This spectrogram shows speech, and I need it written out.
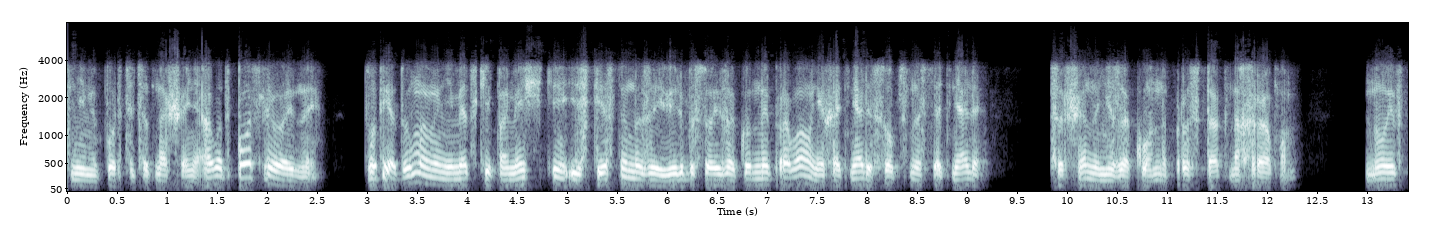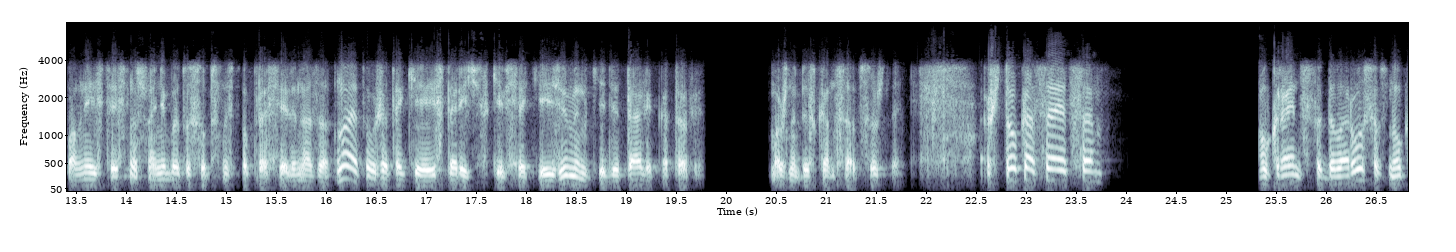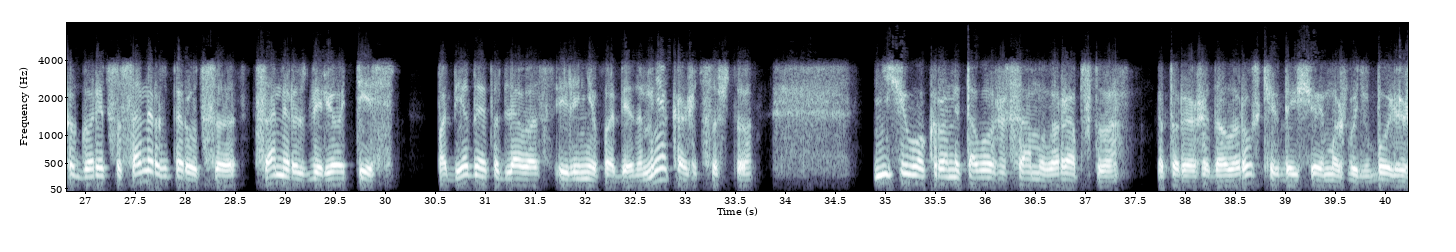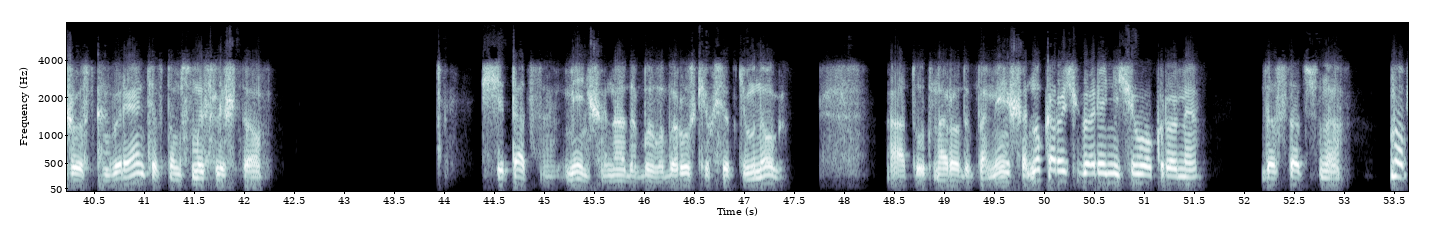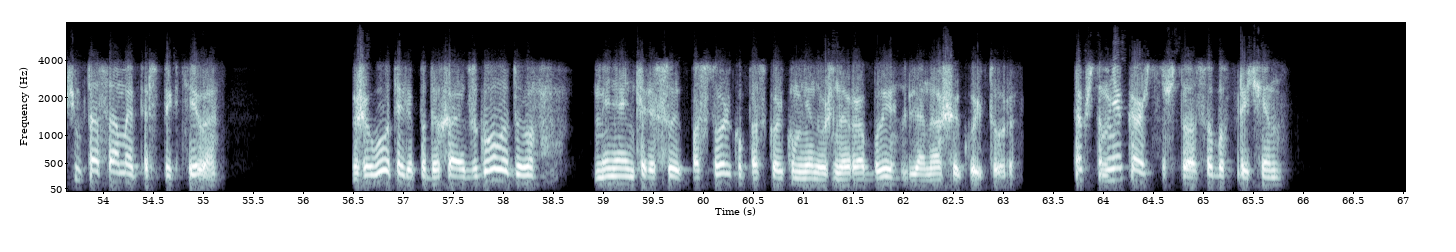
с ними портить отношения? А вот после войны Тут, я думаю, немецкие помещики, естественно, заявили бы свои законные права. У них отняли собственность, отняли совершенно незаконно, просто так, нахрапом. Ну и вполне естественно, что они бы эту собственность попросили назад. Но это уже такие исторические всякие изюминки, детали, которые можно без конца обсуждать. Что касается украинцев и белорусов, ну, как говорится, сами разберутся, сами разберетесь победа это для вас или не победа. Мне кажется, что ничего, кроме того же самого рабства, которое ожидало русских, да еще и, может быть, в более жестком варианте, в том смысле, что считаться меньше надо было бы, русских все-таки много, а тут народу поменьше. Ну, короче говоря, ничего, кроме достаточно, ну, в общем, та самая перспектива. Живут или подыхают с голоду, меня интересует постольку, поскольку мне нужны рабы для нашей культуры. Так что мне кажется, что особых причин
